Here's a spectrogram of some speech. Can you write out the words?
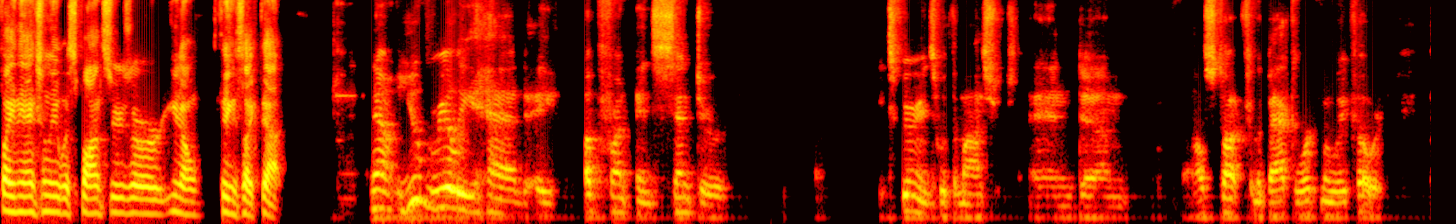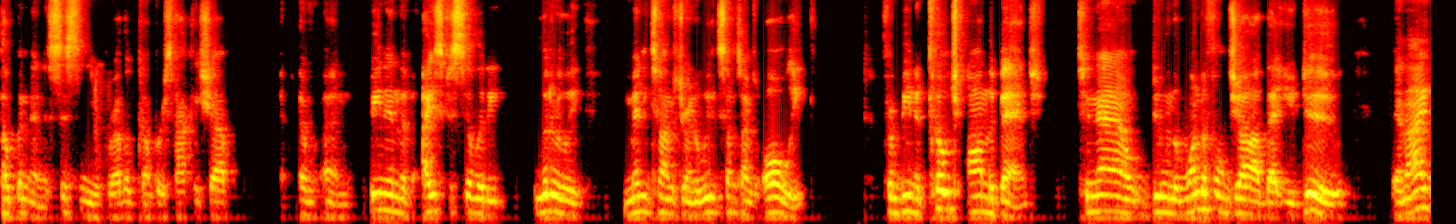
financially with sponsors or you know things like that. Now you've really had a upfront and center experience with the monsters, and um, I'll start from the back, to work my way forward helping and assisting your brother Gumper's hockey shop and, and being in the ice facility literally many times during the week, sometimes all week, from being a coach on the bench to now doing the wonderful job that you do. And I,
